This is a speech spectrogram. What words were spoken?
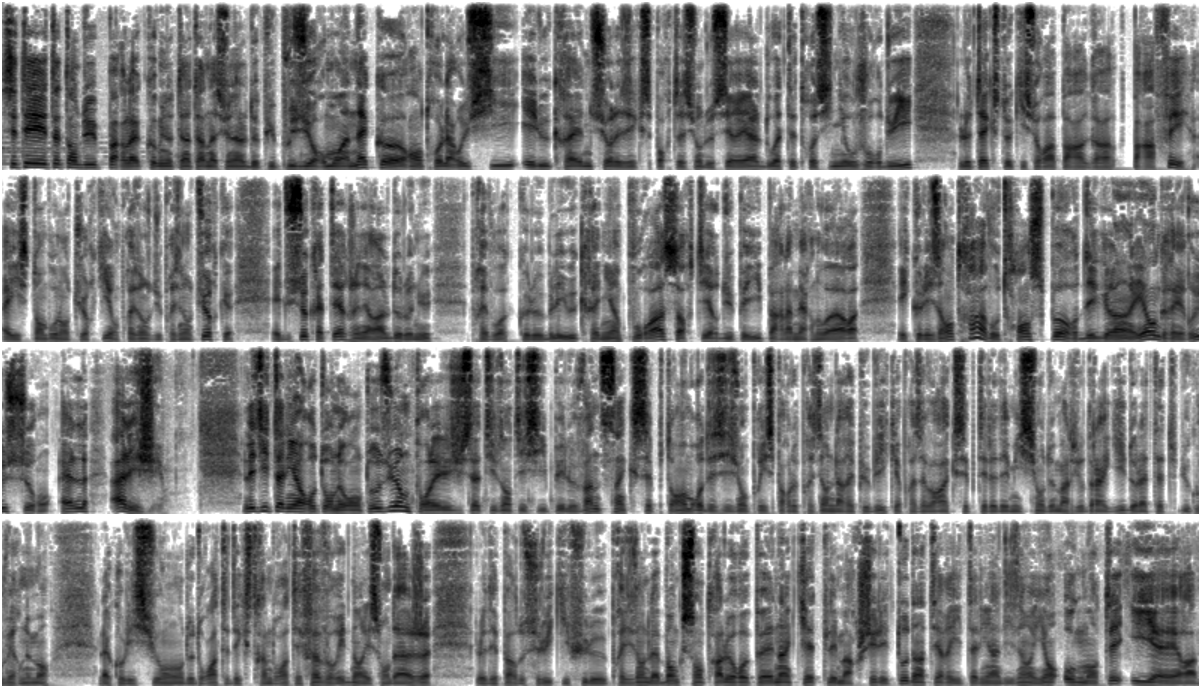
C'était attendu par la communauté internationale depuis plusieurs mois. Un accord entre la Russie et l'Ukraine sur les exportations de céréales doit être signé aujourd'hui. Le texte qui sera paraphé à Istanbul en Turquie en présence du président turc et du secrétaire général de l'ONU prévoit que le blé ukrainien pourra sortir du pays par la mer Noire et que les entraves au transport des grains et engrais russes seront, elles, allégées. Les Italiens retourneront aux urnes pour les législatives anticipées le 25 septembre, décision prise par le président de la République après avoir accepté la démission de Mario Draghi de la tête du gouvernement. La coalition de droite et d'extrême droite est favorite dans les sondages. Le départ de celui qui fut le président de la Banque centrale européenne inquiète les marchés, les taux d'intérêt italiens à 10 ans ayant augmenté hier.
